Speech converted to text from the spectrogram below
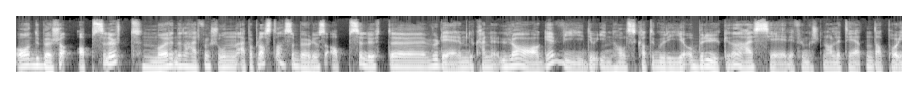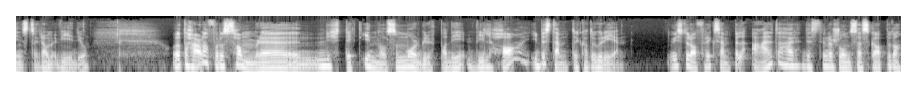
Og du bør så absolutt, når denne funksjonen er på plass, da, så bør du jo så absolutt uh, vurdere om du kan lage videoinnholdskategorier og bruke denne seriefunksjonaliteten da, på Instagram video. Og dette her da, for å samle nyttig innhold som målgruppa di vil ha i bestemte kategorier. Hvis du da f.eks. er dette her destinasjonsselskapet, da,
